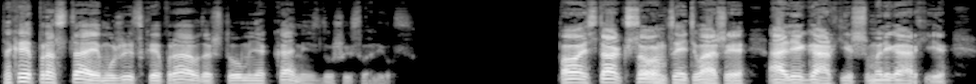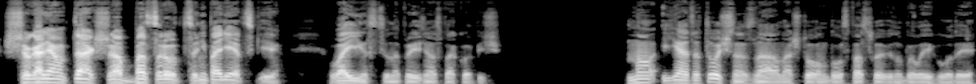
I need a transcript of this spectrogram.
такая простая мужицкая правда, что у меня камень с души свалился. Пусть так солнце эти ваши олигархи-шмалигархи, шуганем так, что обосрутся не по-детски, — воинственно произнес Прокопич. Но я-то точно знал, на что он был способен в былые годы,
